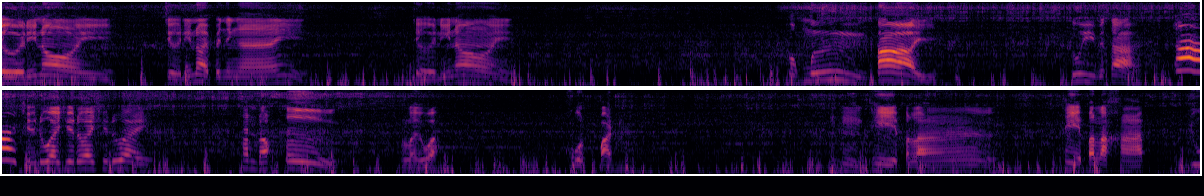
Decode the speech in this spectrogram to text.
เจอนี่หน่อย เจอนี่หน่อยเป็นยังไง เจอนี่หน่อย พวกมึงใต้ตุยไปซะอ้าช่วยด้วยช่วยด้วยช่วยด้วย ท่านด็อกเตอร์อะไรวะ โคตรปั่นเทปะลาเทปละครับยู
